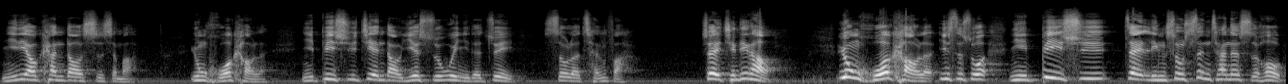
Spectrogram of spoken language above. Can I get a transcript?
你一定要看到是什么，用火烤了。你必须见到耶稣为你的罪受了惩罚。所以，请听好，用火烤了，意思说你必须在领受圣餐的时候，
